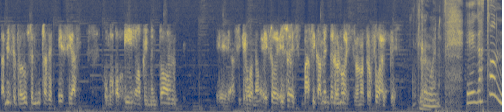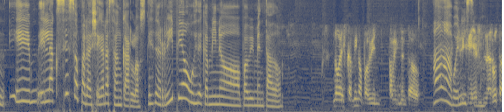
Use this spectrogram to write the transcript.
También se producen muchas especias como comino, pimentón. Eh, así que bueno, eso eso es básicamente lo nuestro, nuestro fuerte. Qué bueno. Eh, Gastón, eh, ¿el acceso para llegar a San Carlos es de ripio o es de camino pavimentado? No, es camino pavimentado. Ah, Es buenísimo. la ruta,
